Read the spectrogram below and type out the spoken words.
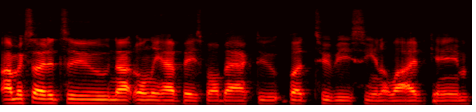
I'm excited to not only have baseball back, do, but to be seeing a live game.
